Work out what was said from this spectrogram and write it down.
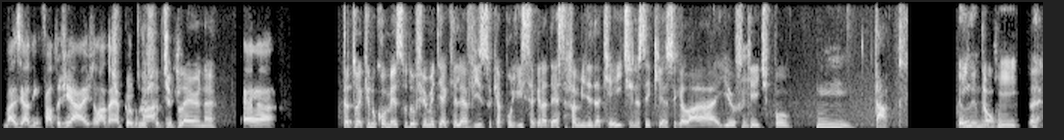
Baseado em fatos reais lá na tipo época do Bruxa de Blair, né? É. Tanto é que no começo do filme tem aquele aviso que a polícia agradece a família da Kate, não sei o que, não sei o que lá. E eu fiquei tipo, hum, tá. Eu então, lembro que. É.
